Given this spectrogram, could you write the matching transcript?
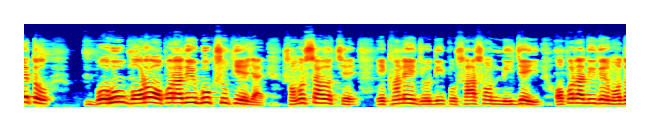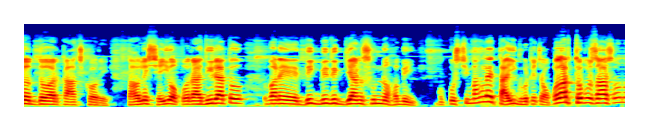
যেত বহু বড় অপরাধীর বুক শুকিয়ে যায়। সমস্যা হচ্ছে, এখানে যদি প্রশাসন নিজেই অপরাধীদের মদত দেওয়ার কাজ করে, তাহলে সেই অপরাধীরা তো মানে দিক বিদিক জ্ঞান শূন্য হবেই। পশ্চিমবাংলায় তাই ঘটেছে। অপদার্থ প্রশাসন,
